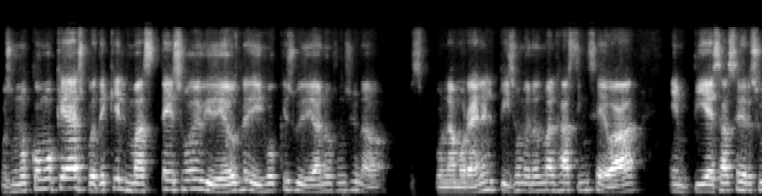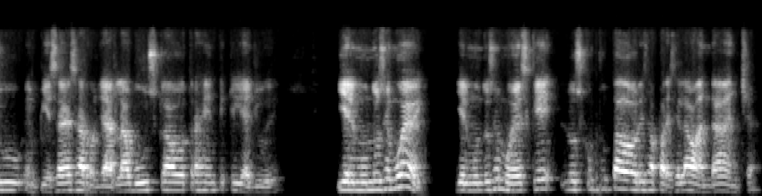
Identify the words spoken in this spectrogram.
Pues uno cómo queda después de que el más teso de videos le dijo que su idea no funcionaba. Pues con la morada en el piso, menos mal Hastings se va, empieza a hacer su, empieza a desarrollarla, busca a otra gente que le ayude y el mundo se mueve. Y el mundo se mueve es que los computadores, aparece la banda ancha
